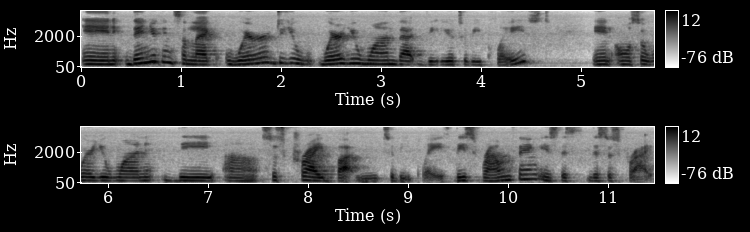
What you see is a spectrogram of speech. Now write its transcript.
and then you can select where do you where you want that video to be placed and also where you want the uh, subscribe button to be placed. This round thing is this, the subscribe.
